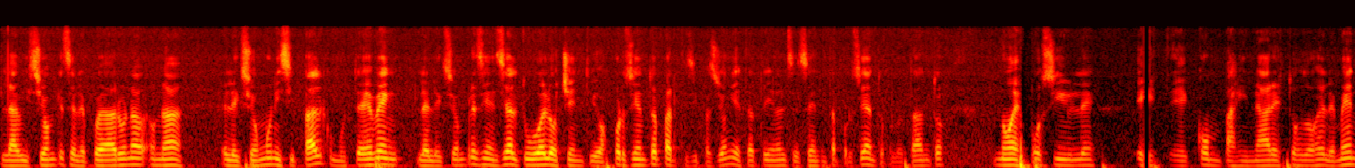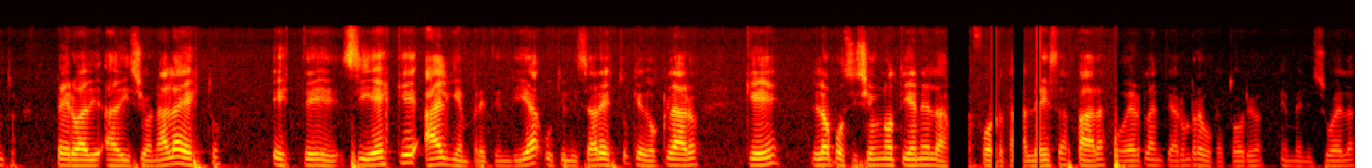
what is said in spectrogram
la visión que se le puede dar una elección municipal. Como ustedes ven, la elección presidencial tuvo el 82% de participación y esta tiene el 60%. Por lo tanto, no es posible este, compaginar estos dos elementos. Pero adicional a esto, este, si es que alguien pretendía utilizar esto, quedó claro que la oposición no tiene las fortalezas para poder plantear un revocatorio en Venezuela,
